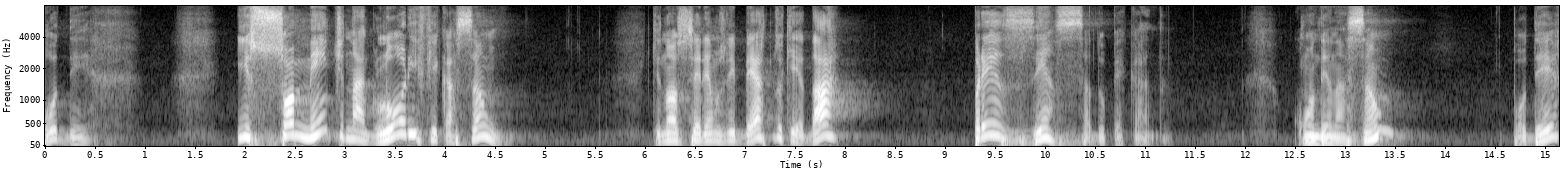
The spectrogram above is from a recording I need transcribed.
poder. E somente na glorificação que nós seremos libertos do que? Da presença do pecado. Condenação, poder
